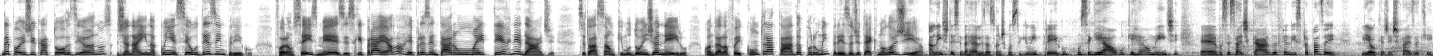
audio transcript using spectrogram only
Depois de 14 anos, Janaína conheceu o desemprego. Foram seis meses que, para ela, representaram uma eternidade. Situação que mudou em janeiro, quando ela foi contratada por uma empresa de tecnologia. Além de ter sido a realização de conseguir um emprego, conseguir algo que realmente é, você sai de casa feliz para fazer. E é o que a gente faz aqui.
